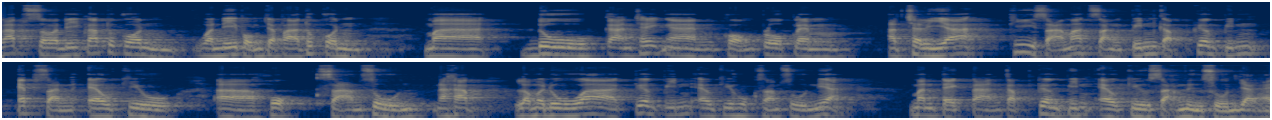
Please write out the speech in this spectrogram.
ครับสวัสดีครับทุกคนวันนี้ผมจะพาทุกคนมาดูการใช้งานของโปรแกรมอัจฉริยะที่สามารถสั่งปริ้นกับเครื่องปริ้น Epson LQ อ่า630 นะครับ เรามาดูว่าเครื่องปริ้น LQ 630 เนี่ย มันแตกต่างกับเครื่องปริ้น LQ 310ยังไง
